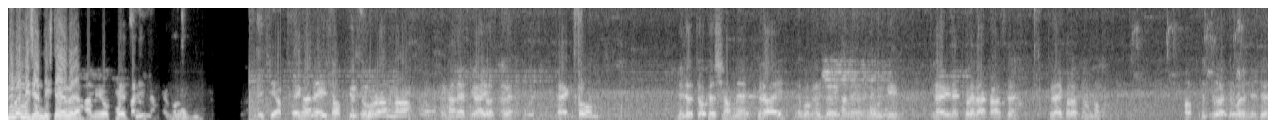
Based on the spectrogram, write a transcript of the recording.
দুইবার নিছেন বিশ টাকা করে। আমিও খেয়েছি। এখন দেখি। আপ- এখানে সবকিছু, রান্না এখানে ফ্রাই হচ্ছে একদম নিজের চোখের সামনে ফ্রাই এবং এই যে এখানে মুরগি ম্যারিনেট করে রাখা আছে ফ্রাই করার জন্য। সবকিছু একেবারে নিজের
